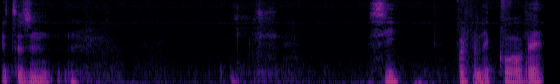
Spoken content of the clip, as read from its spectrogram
It doesn't see what if I let go of it?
